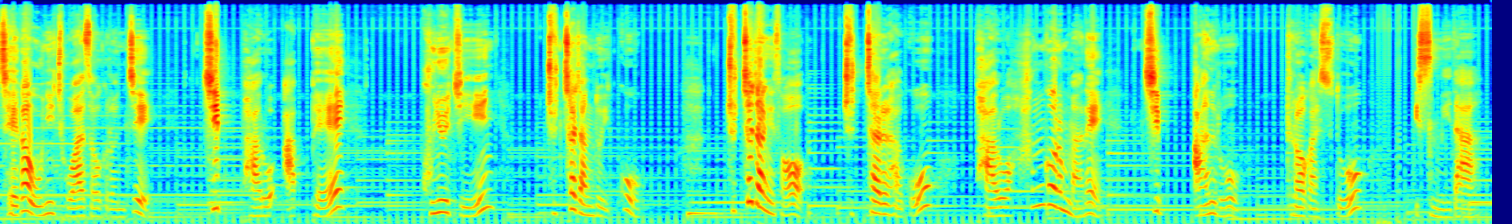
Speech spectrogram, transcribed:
제가 운이 좋아서 그런지 집 바로 앞에 군유지인 주차장도 있고 주차장에서 주차를 하고 바로 한 걸음 만에 집 안으로 들어갈 수도 있습니다.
